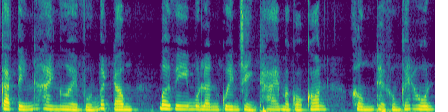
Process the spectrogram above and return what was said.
Cả tính hai người vốn bất đồng, bởi vì một lần quên tránh thai mà có con, không thể không kết hôn.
